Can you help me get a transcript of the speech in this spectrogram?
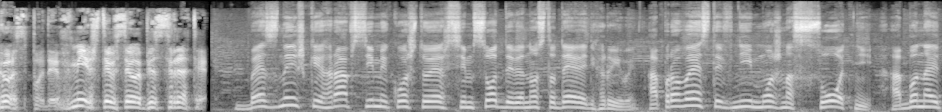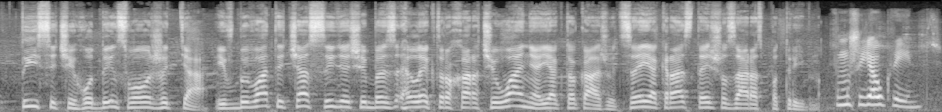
Господи, вмієш ти все обісрати. Без знижки гра в стімі коштує 799 гривень, а провести в ній можна сотні або навіть тисячі годин свого життя. І вбивати час, сидячи без електрохарчування, як то кажуть, це якраз те, що зараз потрібно. Тому що я українець.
